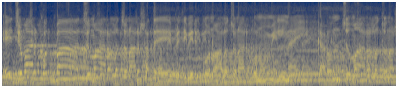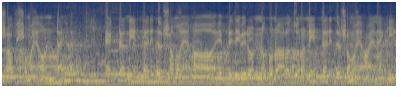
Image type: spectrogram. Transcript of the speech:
এই জুমার খুতবা, জুমার আলোচনার সাথে পৃথিবীর কোনো আলোচনার কোনো মিল নাই। কারণ জুমার আলোচনা সব সময় অন টাইম একটা নির্ধারিত সময় হয়, পৃথিবীর অন্য কোনো আলোচনা নির্ধারিত সময় হয় নাকি?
